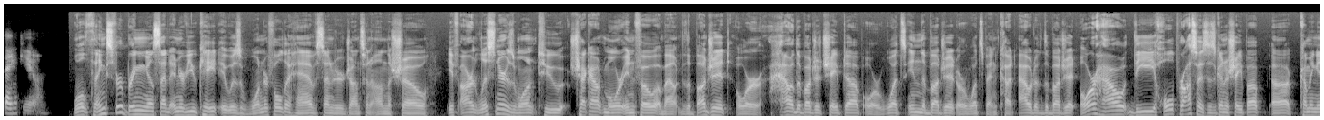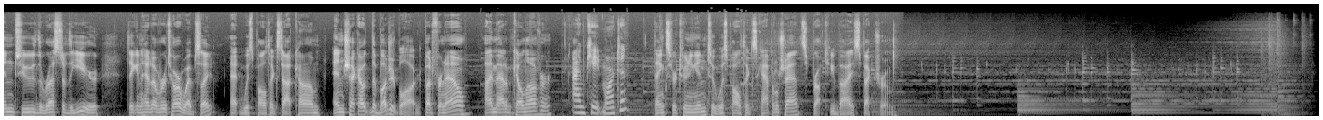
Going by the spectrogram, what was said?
Thank you. Well, thanks for bringing us that interview, Kate. It was wonderful to have Senator Johnson on the show. If our listeners want to check out more info about the budget or how the budget shaped up or what's in the budget or what's been cut out of the budget or how the whole process is going to shape up uh, coming into the rest of the year, they can head over to our website at wispolitics.com and check out the budget blog. But for now, I'm Adam Kelnhofer. I'm Kate Morton. Thanks for tuning in to WisPolitics Capitol Chats, brought to you by Spectrum.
